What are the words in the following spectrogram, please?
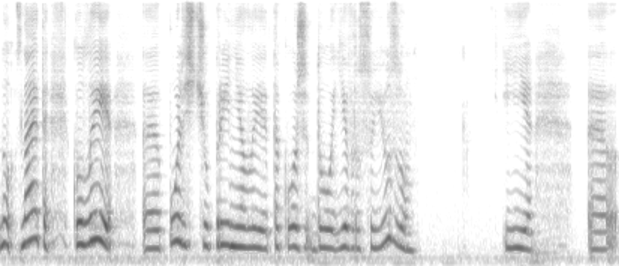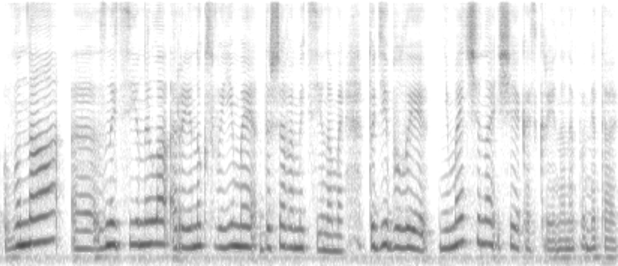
Ну, знаєте, коли е, Польщу прийняли також до Євросоюзу, і е, вона е, знецінила ринок своїми дешевими цінами. Тоді були Німеччина і ще якась країна, не пам'ятаю.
